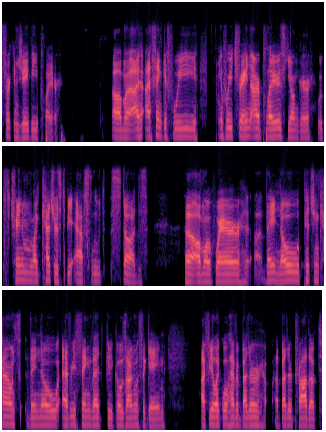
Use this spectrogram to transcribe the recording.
freaking JV player. Um, I, I think if we if we train our players younger, we train them like catchers to be absolute studs. Uh, almost where uh, they know pitching counts, they know everything that goes on with the game. I feel like we'll have a better a better product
